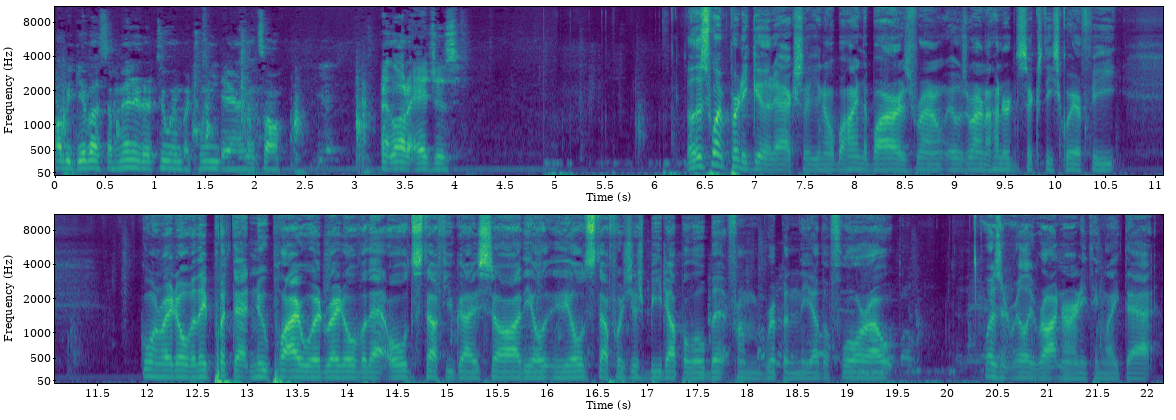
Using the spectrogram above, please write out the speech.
Probably give us a minute or two in between, Darren, that's all. And a lot of edges. Well, this went pretty good, actually. You know, behind the bars, around it was around 160 square feet. Going right over, they put that new plywood right over that old stuff you guys saw. The old, the old stuff was just beat up a little bit from ripping the other floor out wasn't really rotten or anything like that.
